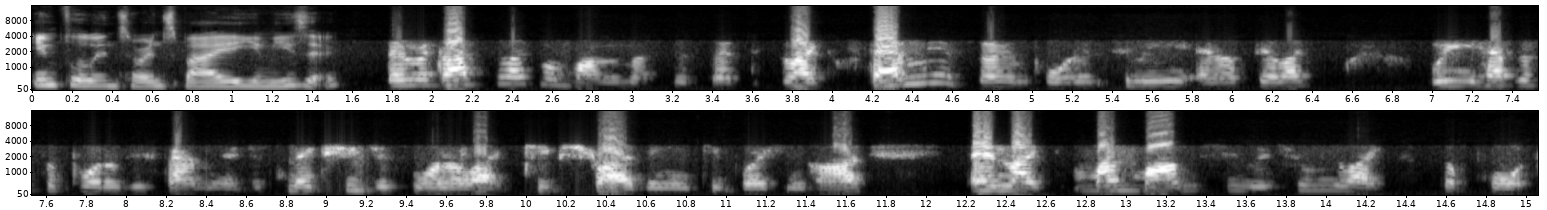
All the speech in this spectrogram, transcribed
influence or inspire your music? in regards to like my mom and my sister, like family is so important to me, and I feel like when you have the support of your family, it just makes you just want to like keep striving and keep working hard. And like my mom, she literally like supports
